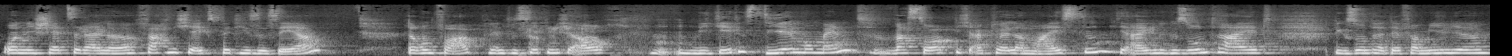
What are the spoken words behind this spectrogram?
und ich schätze deine fachliche Expertise sehr. Darum vorab interessiert mich auch, wie geht es dir im Moment? Was sorgt dich aktuell am meisten? Die eigene Gesundheit, die Gesundheit der Familie,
